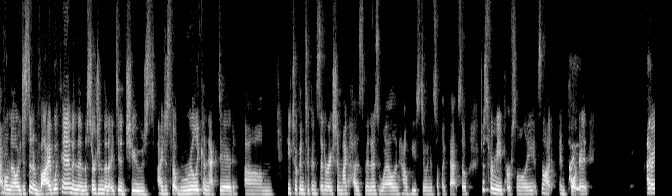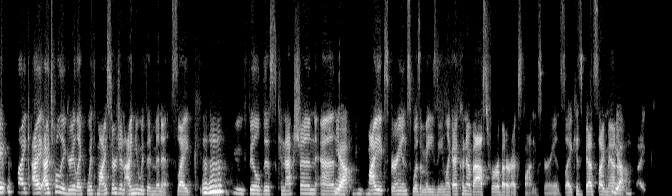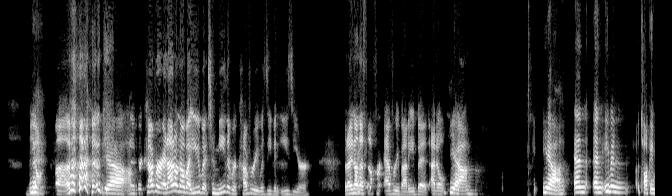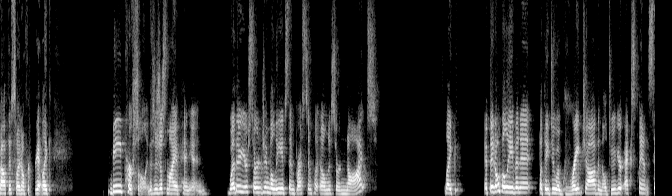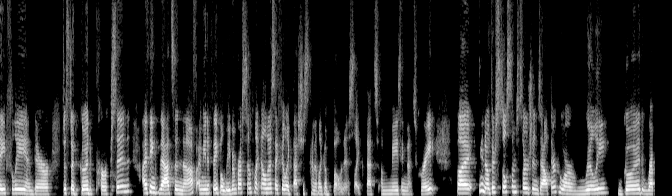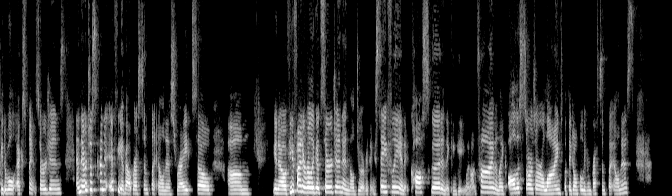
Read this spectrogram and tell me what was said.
I don't know, I just didn't vibe with him. And then the surgeon that I did choose, I just felt really connected. Um, he took into consideration my husband as well and how he's doing and stuff like that. So just for me personally, it's not important. I, right? I like I, I totally agree. Like with my surgeon, I knew within minutes. Like mm-hmm. you feel this connection, and yeah, my experience was amazing. Like I couldn't have asked for a better explant experience. Like his bedside manner, yeah. like beyond uh, yeah recover and i don't know about you but to me the recovery was even easier but i know that's not for everybody but i don't yeah. yeah and and even talking about this so i don't forget like me personally this is just my opinion whether your surgeon believes in breast implant illness or not like if they don't believe in it, but they do a great job and they'll do your explant safely and they're just a good person, I think that's enough. I mean, if they believe in breast implant illness, I feel like that's just kind of like a bonus. Like, that's amazing, that's great. But, you know, there's still some surgeons out there who are really good, reputable explant surgeons, and they're just kind of iffy about breast implant illness, right? So, um, you know, if you find a really good surgeon and they'll do everything safely and it costs good and they can get you in on time and like all the stars are aligned, but they don't believe in breast implant illness,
